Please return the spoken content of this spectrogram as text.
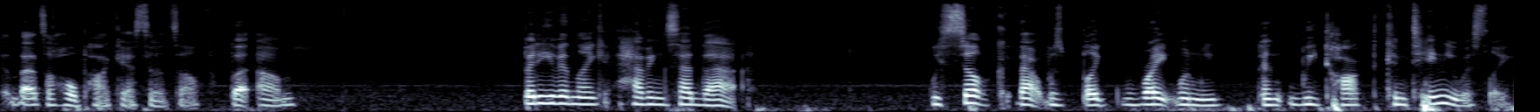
that's a whole podcast in itself. But um but even like having said that, we still that was like right when we and we talked continuously,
